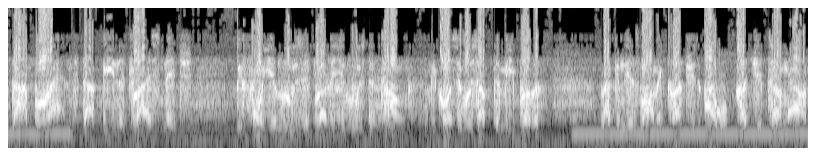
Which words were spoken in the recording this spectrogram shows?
Stop ratting. Stop being a dry snitch. Before you lose it, brother, you lose the tongue. Because it was up to me, brother. Like in the Islamic countries, I will cut your tongue out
